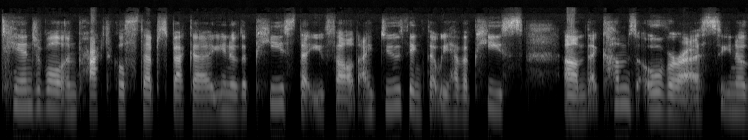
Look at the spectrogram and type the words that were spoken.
tangible and practical steps, Becca, you know, the peace that you felt, I do think that we have a peace um, that comes over us. You know,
